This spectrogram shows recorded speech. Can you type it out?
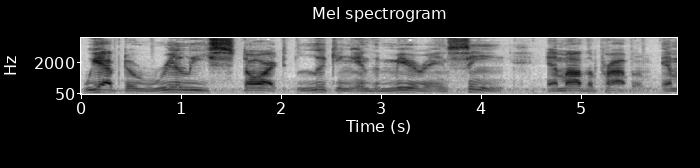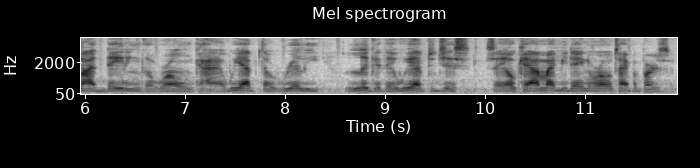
We have to really start looking in the mirror and seeing, am I the problem? Am I dating the wrong kind? We have to really look at that. We have to just say, okay, I might be dating the wrong type of person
